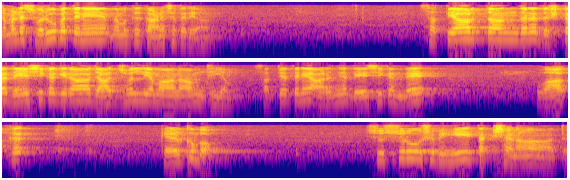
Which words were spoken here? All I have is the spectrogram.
നമ്മളുടെ സ്വരൂപത്തിനെ നമുക്ക് കാണിച്ചു തരികയാണ്. സത്യാർത്ഥാന്തര ദൃഷ്ടദേശികഗിരാജാജ്വല്യമാനാം ധിയം. സത്യത്തിനെ അറിഞ്ഞ ദേശികന്റെ വാക്ക് കേൾക്കുമ്പോ ശുശ്രൂഷുഭി തക്ഷണാത്.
